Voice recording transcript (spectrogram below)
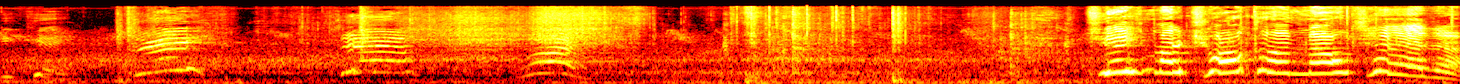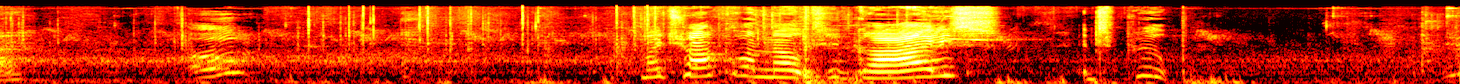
Monkey King. Three, two, one. Chase, my chocolate melted. Oh. My chocolate melted, guys. It's poop. Ew.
